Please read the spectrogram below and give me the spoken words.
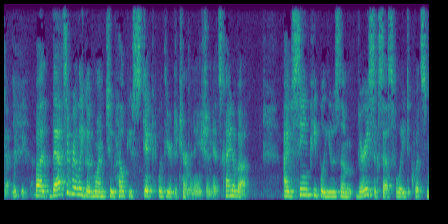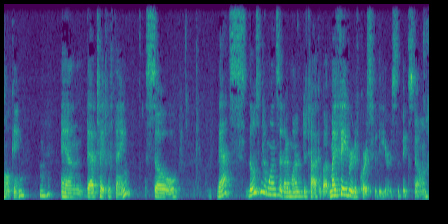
That would be fun. But that's a really good one to help you stick with your determination. It's kind of a, I've seen people use them very successfully to quit smoking Mhm. and that type of thing. So that's those are the ones that I wanted to talk about. My favorite, of course, for the year is the big stone.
